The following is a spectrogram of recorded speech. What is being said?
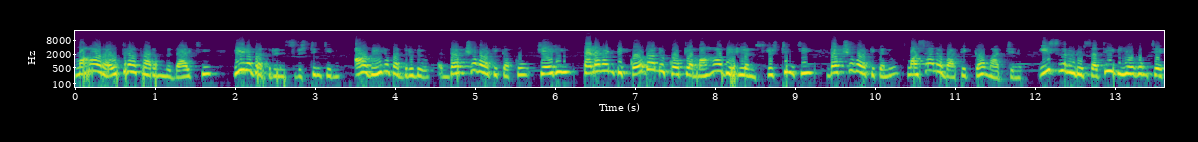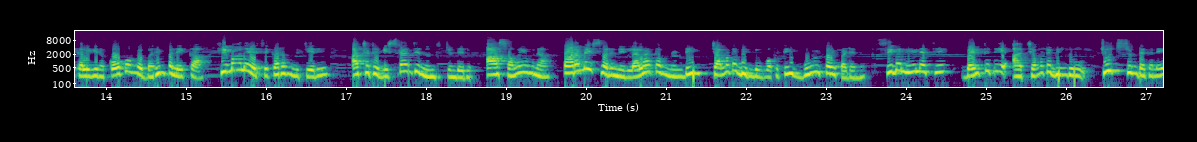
మహారౌద్రాకారంను దాల్చి వీరభద్రుని సృష్టించిను ఆ వీరభద్రుడు దక్షవాటికకు చేరి తన వంటి కోటాను కోట్ల మహావీరులను సృష్టించి దక్షవాటికను శ్మశాన వాటికగా మార్చిను. ఈశ్వరుడు సతీ వియోగం చే కలిగిన కోపంను భరింపలేక హిమాలయ శిఖరంను చేరి అచ్చట విశ్రాంతి నుంచుచుండెను ఆ సమయమున పరమేశ్వరుని లలాటం నుండి చెమట బిందువు ఒకటి భూమిపై పడెను. శివలీలచే వెంటనే ఆ చెమట బిందువు చూచుచుండగానే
